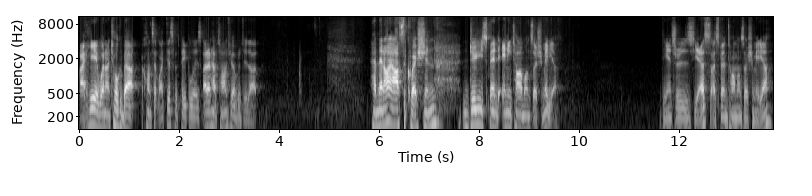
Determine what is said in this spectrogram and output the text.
I hear when I talk about a concept like this with people is I don't have time to be able to do that. And then I ask the question Do you spend any time on social media? The answer is yes, I spend time on social media.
